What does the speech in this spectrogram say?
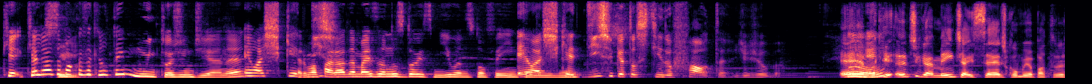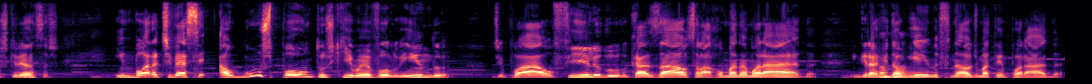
Que, que aliás, Sim. é uma coisa que não tem muito hoje em dia, né? Eu acho que é Era uma disso... parada mais anos 2000, anos 90. Eu ali, acho né? que é disso que eu tô sentindo falta, Jujuba. É, uhum. porque antigamente as séries, como Eu Patrulho as Crianças, embora tivesse alguns pontos que iam evoluindo, tipo, ah, o filho do, casal, sei lá, arruma uma namorada, engravida uhum. alguém no final de uma temporada.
